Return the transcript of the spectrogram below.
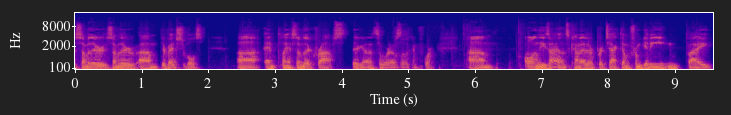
some of their some of their um, their vegetables, uh, and plant some of their crops. There you go. That's the word I was looking for. Um, on these islands, kind of to protect them from getting eaten by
